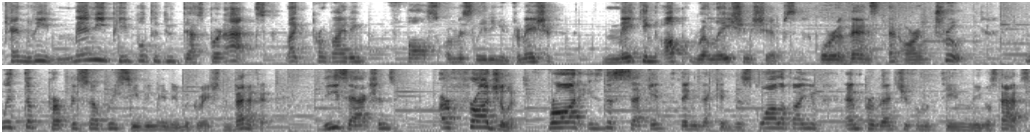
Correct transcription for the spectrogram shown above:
can lead many people to do desperate acts, like providing false or misleading information, making up relationships or events that aren't true, with the purpose of receiving an immigration benefit. These actions are fraudulent. Fraud is the second thing that can disqualify you and prevent you from obtaining legal status.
